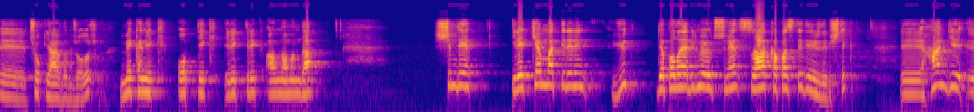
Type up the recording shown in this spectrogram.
e, çok yardımcı olur. Mekanik, optik, elektrik anlamında. Şimdi iletken maddelerin yük depolayabilme ölçüsüne sığ kapasite denir demiştik. E, hangi e,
